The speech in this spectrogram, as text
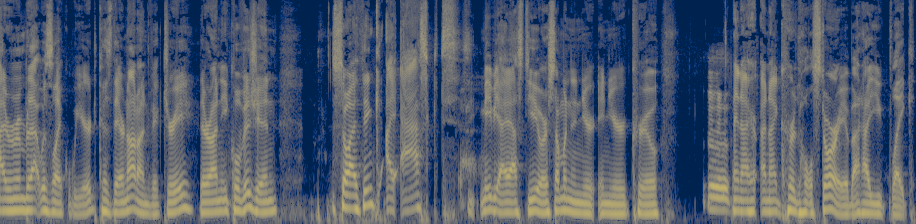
I remember that was like weird because they're not on Victory; they're on Equal Vision. So I think I asked, maybe I asked you or someone in your in your crew, Mm-hmm. and I and I heard the whole story about how you like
